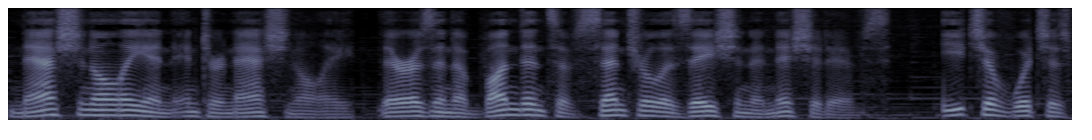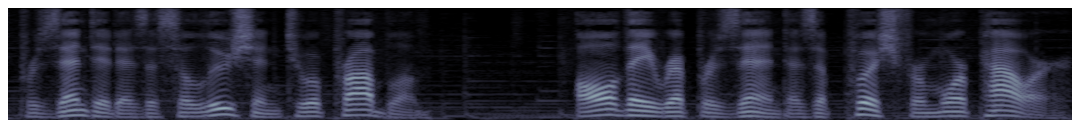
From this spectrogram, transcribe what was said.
Nationally and internationally, there is an abundance of centralization initiatives, each of which is presented as a solution to a problem. All they represent is a push for more power.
